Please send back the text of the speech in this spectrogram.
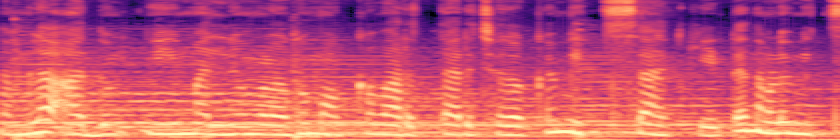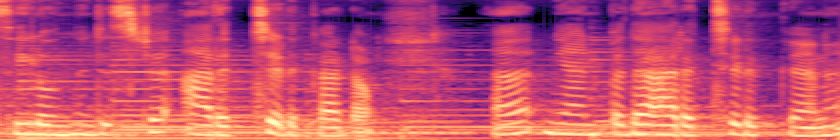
നമ്മൾ അതും ഈ മല്ലിയും മുളകും ഒക്കെ വറുത്തരച്ചതൊക്കെ മിക്സ് ആക്കിയിട്ട് നമ്മൾ മിക്സിയിൽ ഒന്ന് ജസ്റ്റ് അരച്ചെടുക്കാം കേട്ടോ ഞാനിപ്പോൾ അത് അരച്ചെടുക്കുകയാണ്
